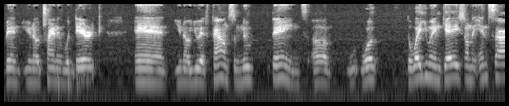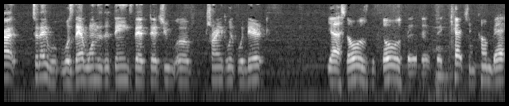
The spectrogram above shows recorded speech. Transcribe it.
been, you know, training with Derek and, you know, you had found some new things. Um, what, the way you engaged on the inside today, was that one of the things that, that you uh, trained with with Derek? Yes, those those the, the, the, catch and come back,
